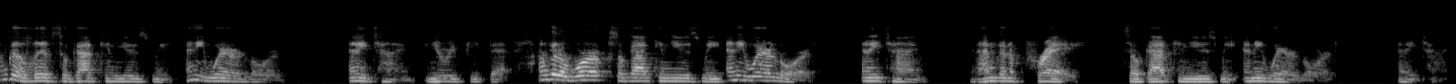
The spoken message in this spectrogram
I'm going to live so God can use me anywhere, Lord, anytime. And you repeat that. I'm going to work so God can use me anywhere, Lord, anytime. And I'm going to pray so God can use me anywhere, Lord, anytime.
